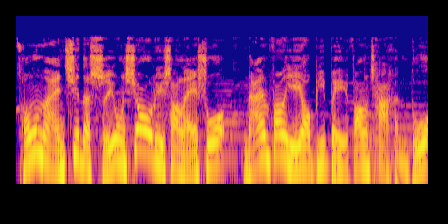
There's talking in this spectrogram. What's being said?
从暖气的使用效率上来说，南方也要比北方差很多。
